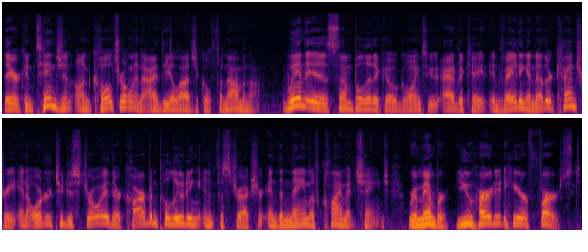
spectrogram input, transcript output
They are contingent on cultural and ideological phenomena. When is some Politico going to advocate invading another country in order to destroy their carbon polluting infrastructure in the name of climate change? Remember, you heard it here first.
